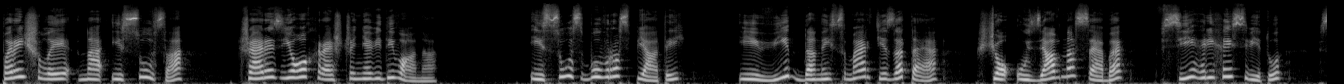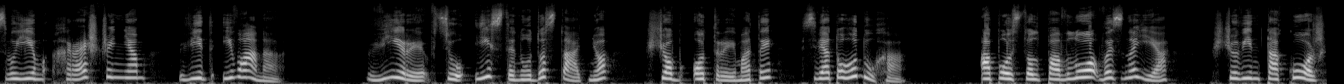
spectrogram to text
перейшли на Ісуса через Його хрещення від Івана. Ісус був розп'ятий і відданий смерті за те, що узяв на себе всі гріхи світу своїм хрещенням від Івана. Віри в цю істину достатньо, щоб отримати Святого Духа. Апостол Павло визнає, що він також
